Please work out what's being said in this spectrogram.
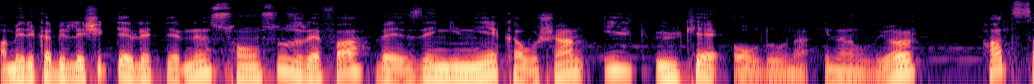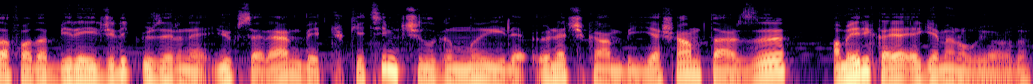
Amerika Birleşik Devletleri'nin sonsuz refah ve zenginliğe kavuşan ilk ülke olduğuna inanılıyor. Hat safhada bireycilik üzerine yükselen ve tüketim çılgınlığı ile öne çıkan bir yaşam tarzı Amerika'ya egemen oluyordu.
